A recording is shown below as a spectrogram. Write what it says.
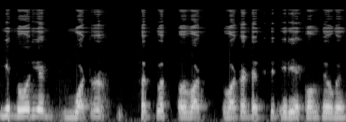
ये दो एरिया वाटर सरप्लस और वाटर डेफिसिट एरिया कौन से हो गए?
